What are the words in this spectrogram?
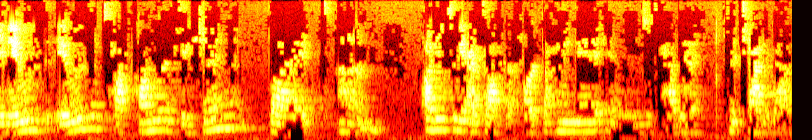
and it was it was a tough conversation, but um, obviously I saw her heart behind it, and we just had to, to chat about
